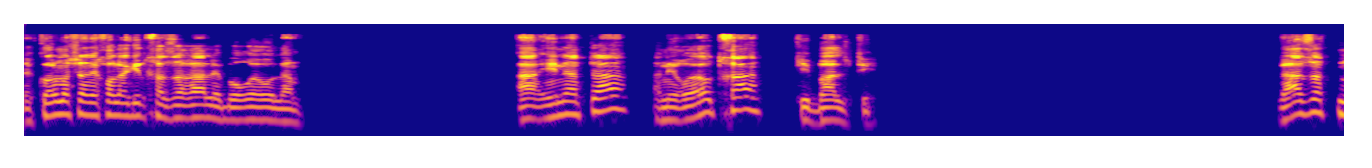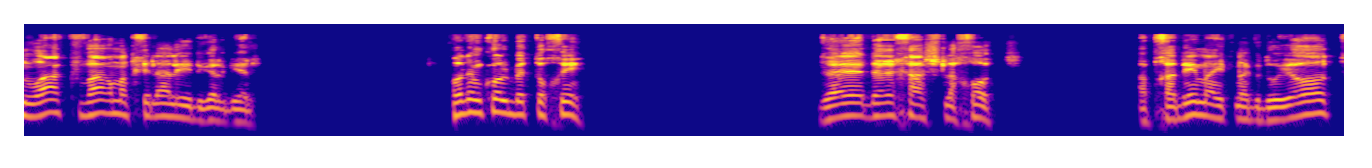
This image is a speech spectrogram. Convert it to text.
זה כל מה שאני יכול להגיד חזרה לבורא עולם. אה, הנה אתה, אני רואה אותך, קיבלתי. ואז התנועה כבר מתחילה להתגלגל. קודם כל בתוכי. זה דרך ההשלכות. הפחדים, ההתנגדויות,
